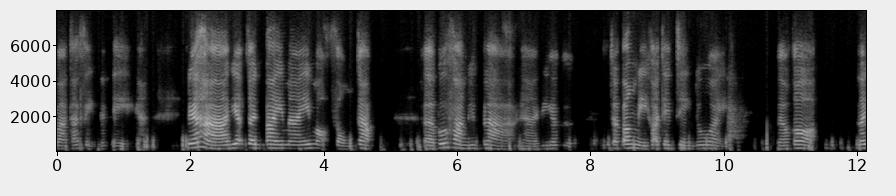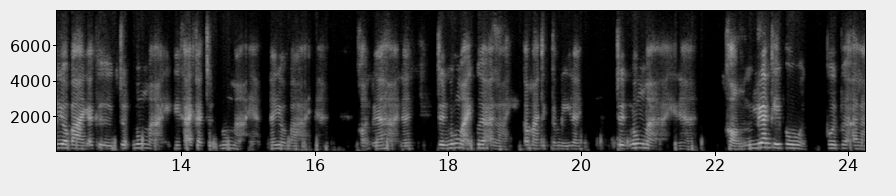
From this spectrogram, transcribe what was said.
วาทศิลป์นั่นเองเนื้อหาเยอะเกินไปไหมเหมาะสมกับผู้ฟังหรือเปล่านะนี่ก็คือจะต้องมีข้อเท็จจริงด้วย แล้วก็ นโยบายก็คือจุดมุ่งหมายคล้ายๆกับจุดมุ่งหมายนโยบายนะของเนื้อหานั้นจุดมุ่งหมายเพื่ออะไร ก็มาจากตรงนี้เลย จุดมุ่งหมายนะคะของเรื่องที่พูดพูดเพื่ออะไร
